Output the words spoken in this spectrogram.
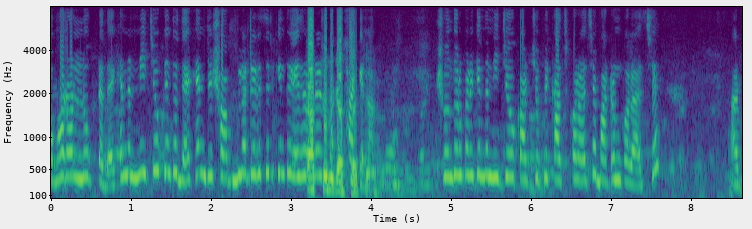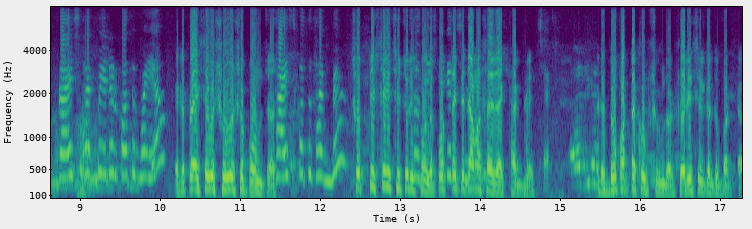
ওভারঅল লুকটা দেখেন। আর নিচেও কিন্তু দেখেন যে সবগুলো ড্রেসের কিন্তু এই ধরনের থাকে না। সুন্দর করে কিন্তু নিচেও কারচুপি কাজ করা আছে বাটন করা আছে। আর প্রাইস থাকবে এটার কত ভাইয়া? এটা প্রাইস থাকবে 1650 সাইজ কত থাকবে? 36 থেকে 46 পর্যন্ত 36 প্রত্যেকটা জামা সাইজ এক থাকবে। আচ্ছা। এটা দোপাট্টা খুব সুন্দর ফেরি সিল্কের দোপাট্টা।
